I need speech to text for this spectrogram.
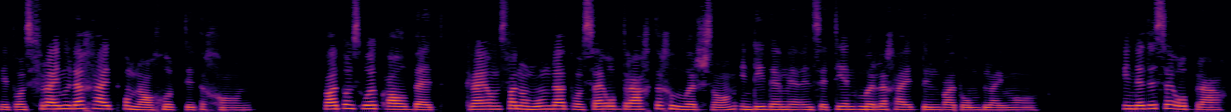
het ons vrijmoedigheid om naar God toe te gaan. Wat ons ook al bid, kry ons van hom omdat ons sy opdrachte gehoorzaam in die dingen in sy teenwoordigheid doen wat om blij maak. En dit is sy opdracht,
